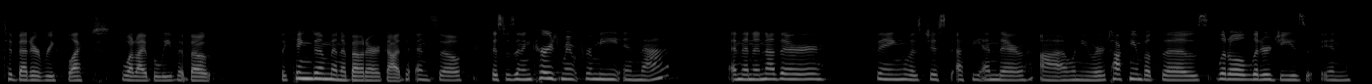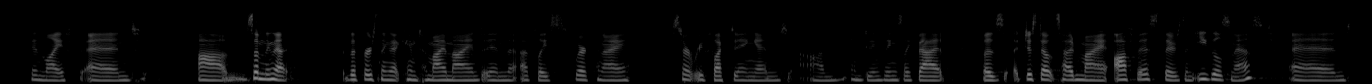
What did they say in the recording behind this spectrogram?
to better reflect what I believe about the kingdom and about our God. And so this was an encouragement for me in that. And then another thing was just at the end there uh, when you were talking about those little liturgies in in life and um, something that the first thing that came to my mind in a place where can I start reflecting and um, and doing things like that was just outside my office. There's an eagle's nest, and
